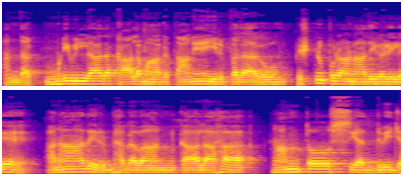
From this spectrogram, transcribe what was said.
அந்த முடிவில்லாத காலமாக தானே இருப்பதாகவும் விஷ்ணு புராணாதிகளிலே அநாதிர் பகவான் காலஹ நாந்தோஸ்ய த்விஜ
